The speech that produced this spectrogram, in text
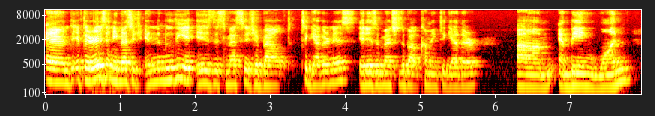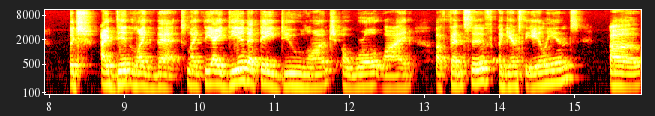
And if there is any message in the movie, it is this message about togetherness. It is a message about coming together um, and being one, which I did like that. Like the idea that they do launch a worldwide offensive against the aliens uh,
